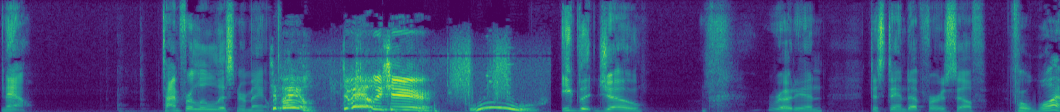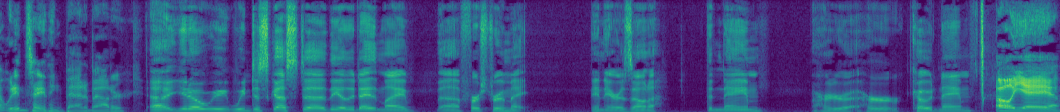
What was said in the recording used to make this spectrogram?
Now, time for a little listener mail. DeVale! DeVale is here! Ooh! Eaglet Joe wrote in to stand up for herself. For what? We didn't say anything bad about her. Uh, you know, we we discussed uh, the other day that my uh, first roommate in Arizona, the name, her her code name, Oh yeah,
